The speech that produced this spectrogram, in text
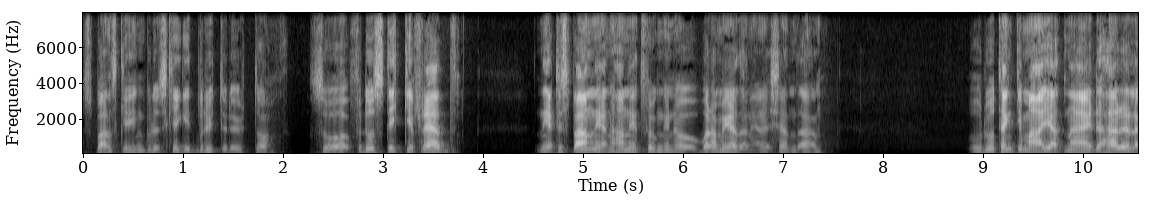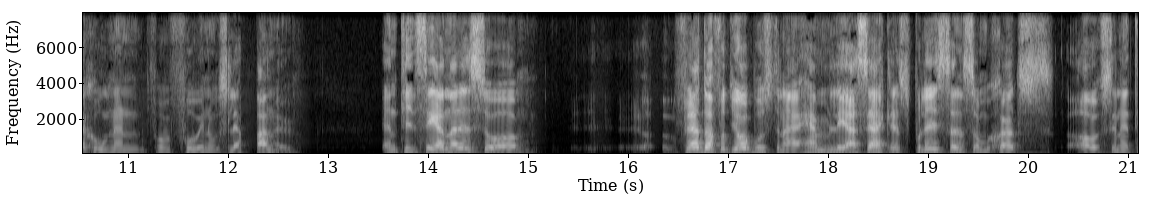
spanska inbördeskriget bryter ut. Då. Så, för då sticker Fred ner till Spanien. Han är tvungen att vara med där nere kände han. Och då tänker Maja att nej, den här relationen får, får vi nog släppa nu. En tid senare så Fred har fått jobb hos den här hemliga säkerhetspolisen som sköts av CNT.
